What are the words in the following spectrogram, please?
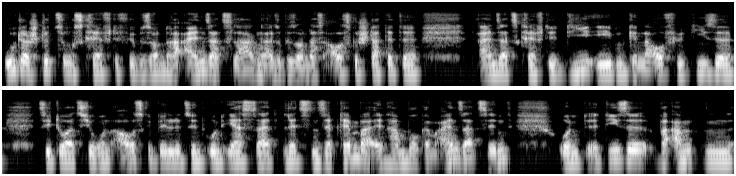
Unterstützungskräfte für besondere Einsatzlagen, also besonders ausgestattete Einsatzkräfte, die eben genau für diese Situation ausgebildet sind und erst seit letzten September in Hamburg im Einsatz sind. Und äh, diese Beamten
